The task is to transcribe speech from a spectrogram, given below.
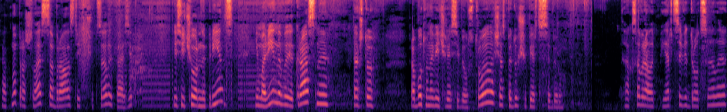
Так, ну прошлась, собрала. Смотрите, еще целый тазик. Здесь и черный принц, и малиновые, и красные. Так что работу на вечер я себе устроила. Сейчас пойду еще перцы соберу. Так, собрала перцы, ведро целое.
